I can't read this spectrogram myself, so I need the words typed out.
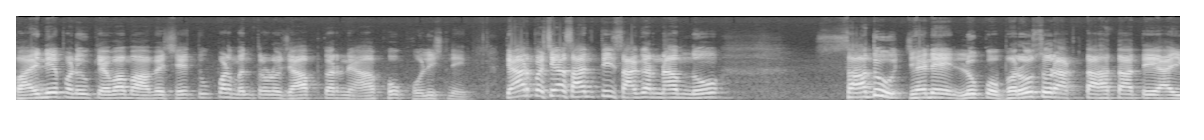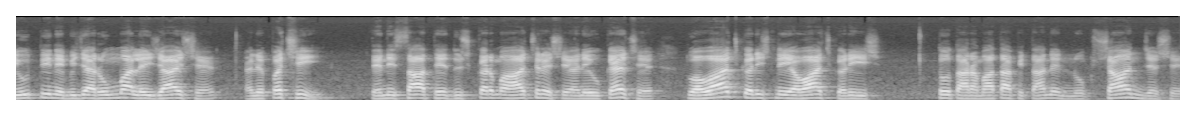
ભાઈને પણ એવું કહેવામાં આવે છે, તું પણ મંત્રનો જાપ કર ને આંખો ખોલીશ નહીં. ત્યાર પછી આ શાંતિ સાગર નામનો સાધુ, જેને લોકો ભરોસો રાખતા હતા, તે આ યુવતીને બીજા રૂમમાં લઈ જાય છે અને પછી તેની સાથે દુષ્કર્મ આચરે છે અને એવું કહે છે, તું અવાજ કરીશ નહીં અવાજ કરીશ. તો તારા માતા પિતાને નુકસાન જશે.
